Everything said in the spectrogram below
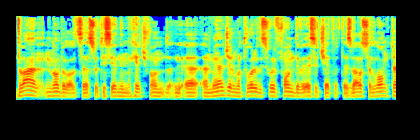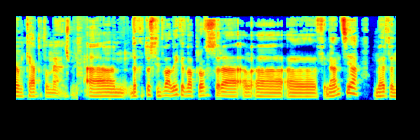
dva Nobelovca su ti s jednim hedge fund uh, menadžerom otvorili svoj fond 94. Zvao se Long Term Capital Management. Um, dakle, to su ti dva lika, dva profesora uh, uh, financija, Merton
